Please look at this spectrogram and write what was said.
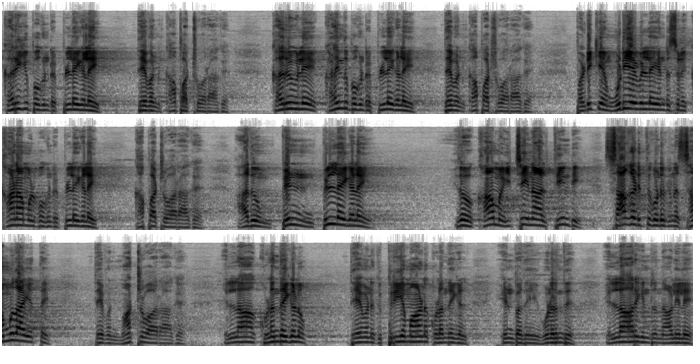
கருகி போகின்ற பிள்ளைகளை தேவன் காப்பாற்றுவாராக. கருவிலே கலைந்து போகின்ற பிள்ளைகளை தேவன் காப்பாற்றுவாராக. படிக்க முடியவில்லை என்று சொல்லி காணாமல் போகின்ற பிள்ளைகளை காப்பாற்றுவாராக. அதுவும் பெண் பிள்ளைகளை இதோ காம இச்சையினால் தீண்டி சாகடித்து கொண்டிருக்கின்ற சமுதாயத்தை தேவன் மாற்றுவாராக. எல்லா குழந்தைகளும் தேவனுக்கு பிரியமான குழந்தைகள் என்பதை உணர்ந்து எல்லாரும் இன்ற நாளிலே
